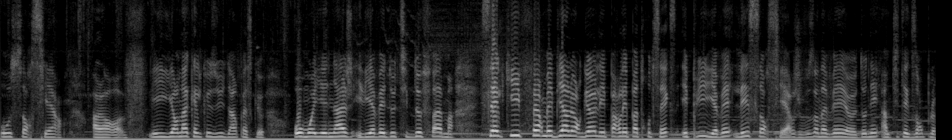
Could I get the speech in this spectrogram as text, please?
aux sorcières. Alors, il y en a quelques-unes, hein, parce que au Moyen Âge, il y avait deux types de femmes. Celles qui fermaient bien leur gueule et parlaient pas trop de sexe. Et puis il y avait les sorcières. Je vous en avais euh, donné un petit exemple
